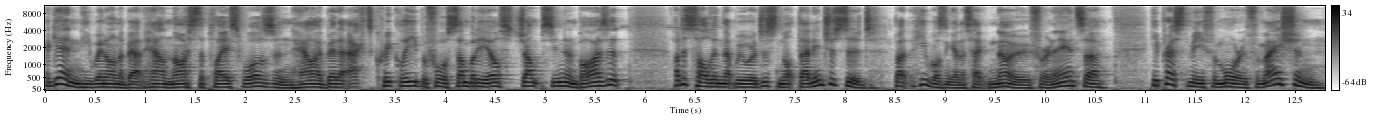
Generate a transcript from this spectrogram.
Again, he went on about how nice the place was and how I better act quickly before somebody else jumps in and buys it. I just told him that we were just not that interested, but he wasn't going to take no for an answer. He pressed me for more information.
